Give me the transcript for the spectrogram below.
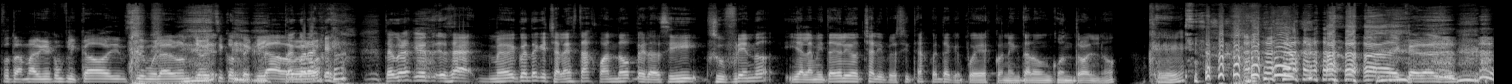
Puta madre, qué complicado simular un joystick con teclado. ¿Te acuerdas que, ¿Te acuerdas que, o sea, me doy cuenta que Chalán está jugando, pero así, sufriendo, y a la mitad yo le digo, Chali, pero sí te das cuenta que puedes conectar un control, ¿no? ¿Qué? Ay, carajo.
